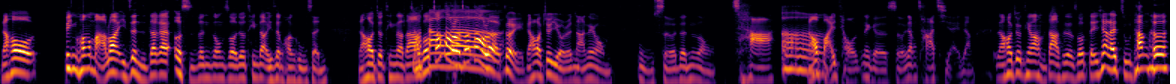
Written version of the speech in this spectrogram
然后兵荒马乱一阵子，大概二十分钟之后，就听到一阵欢呼声。然后就听到大家说抓到了，抓到了，对，然后就有人拿那种捕蛇的那种叉，然后把一条那个蛇这样插起来，这样，然后就听到他们大声的说：“等一下来煮汤喝。”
